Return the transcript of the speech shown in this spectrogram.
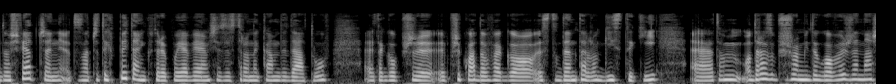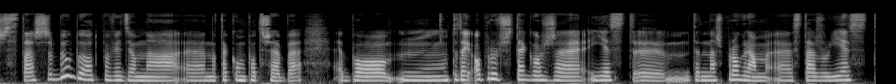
doświadczeń, to znaczy tych pytań, które pojawiają się ze strony kandydatów, tego przy, przykładowego studenta logistyki, e, to od razu przyszło mi do głowy, że nasz staż byłby odpowiedzią na, e, na taką potrzebę, bo mm, tutaj oprócz tego, że jest e, ten nasz program stażu jest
